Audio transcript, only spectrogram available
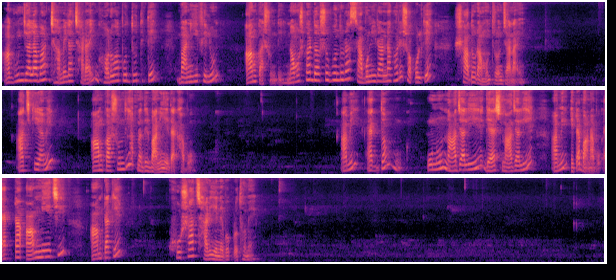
আগুন জ্বালাবার ঝামেলা ছাড়াই ঘরোয়া পদ্ধতিতে বানিয়ে ফেলুন আম কাসুন্দি। নমস্কার দর্শক বন্ধুরা, শ্রাবণী রান্নাঘরে সকলকে সাদর আমন্ত্রণ জানাই। আজকে আমি আম কাসুন্দি আপনাদের বানিয়ে দেখাবো। আমি একদম উনুন না জ্বালিয়ে, গ্যাস না জ্বালিয়ে আমি এটা বানাবো। একটা আম নিয়েছি, আমটাকে খোসা ছাড়িয়ে নেব প্রথমে।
